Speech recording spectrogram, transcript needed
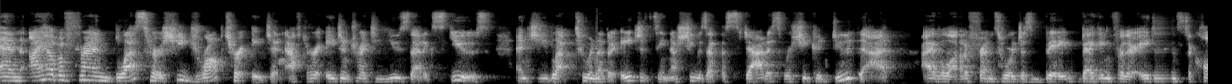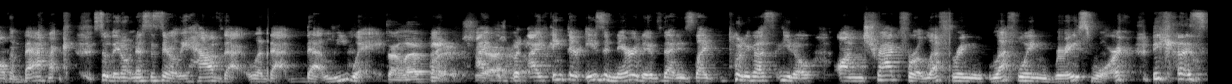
And I have a friend, bless her, she dropped her agent after her agent tried to use that excuse and she leapt to another agency. Now she was at the status where she could do that I have a lot of friends who are just beg, begging for their agents to call them back, so they don't necessarily have that that that leeway. That leverage. But, yeah. I, but I think there is a narrative that is like putting us, you know, on track for a left wing left wing race war because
